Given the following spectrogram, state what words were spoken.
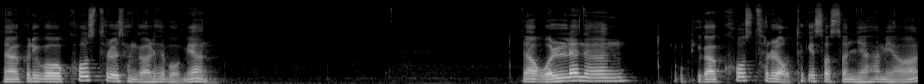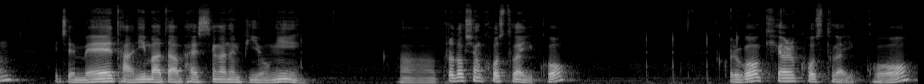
자, 그리고 코스트를 생각을 해보면 자, 원래는 우리가 코스트를 어떻게 썼었냐 하면 이제 매 단위마다 발생하는 비용이 어, 프로덕션 코스트가 있고 그리고 케어 코스트가 있고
